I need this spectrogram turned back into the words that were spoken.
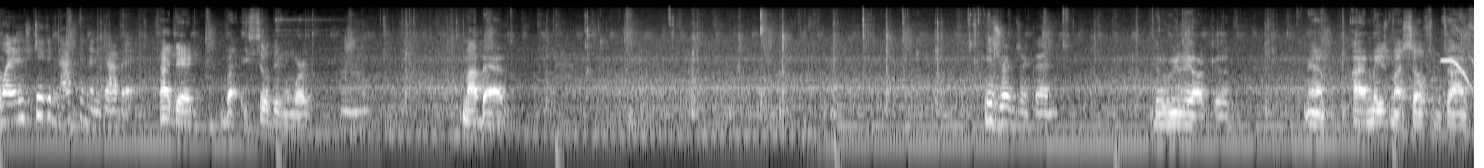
Why didn't you take a napkin and dab it? I did, but it still didn't work. Mm. My bad. These ribs are good. They really are good. Man, I amaze myself sometimes.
